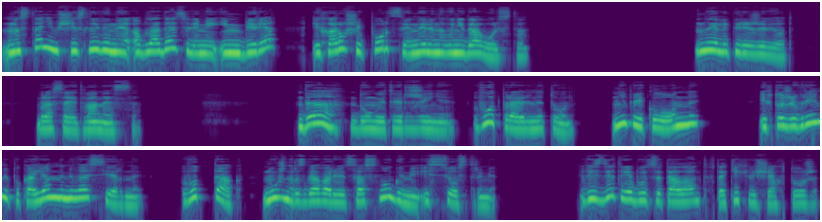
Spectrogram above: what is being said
мы станем счастливыми обладателями имбиря и хорошей порции Неллиного недовольства». «Нелли переживет», — бросает Ванесса. «Да», — думает Вирджиния, — «вот правильный тон. Непреклонный и в то же время покаянно милосердный. Вот так нужно разговаривать со слугами и с сестрами. Везде требуется талант, в таких вещах тоже.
